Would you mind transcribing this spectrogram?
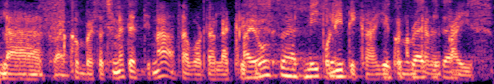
las conversaciones destinadas a abordar la crisis política y económica del país.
